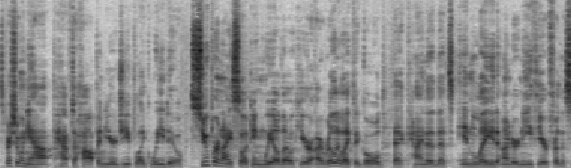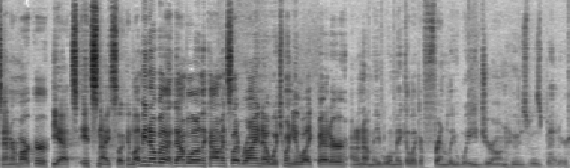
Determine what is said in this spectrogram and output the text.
especially when you have to hop into your Jeep like we do. Super nice looking wheel though here. I really like the gold that kind of that's inlaid underneath here for the center marker. Yeah, it's, it's nice looking. Let me know about that down below in the comments. Let Ryan know which one you like better. I don't know, maybe we'll make it like a friendly wager on whose was better.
